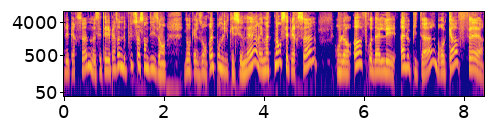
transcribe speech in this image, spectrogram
les personnes, c'était les personnes de plus de 70 ans. Donc elles ont répondu le questionnaire et maintenant ces personnes, on leur offre d'aller à l'hôpital, Broca, faire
